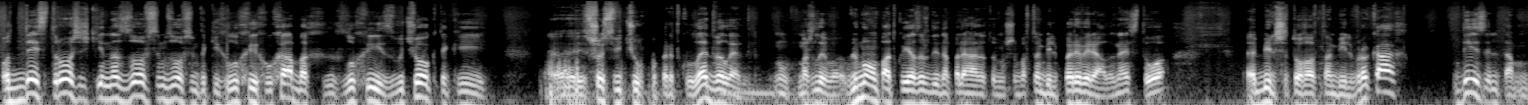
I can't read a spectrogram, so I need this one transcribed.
От десь трошечки на зовсім зовсім таких глухих ухабах, глухий звучок такий. Е, щось відчув попередку, ледве-ледве. Ну, можливо, в будь-якому випадку я завжди наполягаю на тому, щоб автомобіль перевіряли на СТО. Е, Більше того, автомобіль в роках, дизель, там,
